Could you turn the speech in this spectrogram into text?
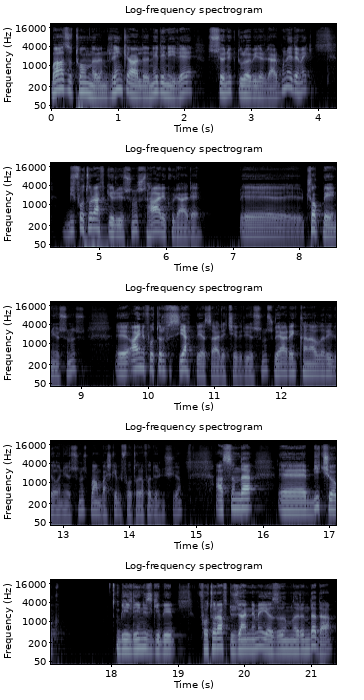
bazı tonların renk ağırlığı nedeniyle sönük durabilirler. Bu ne demek? Bir fotoğraf görüyorsunuz harikulade. Ee, çok beğeniyorsunuz. Ee, aynı fotoğrafı siyah beyaz hale çeviriyorsunuz veya renk kanallarıyla oynuyorsunuz. Bambaşka bir fotoğrafa dönüşüyor. Aslında e, birçok bildiğiniz gibi fotoğraf düzenleme yazılımlarında da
